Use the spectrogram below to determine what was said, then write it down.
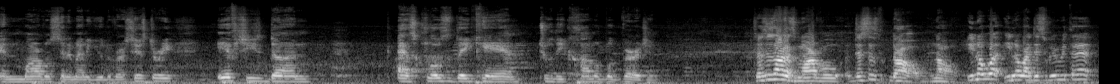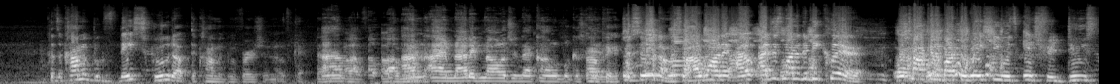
in Marvel Cinematic Universe history if she's done as close as they can to the comic book version. Just as long as Marvel, just as no, no. You know what? You know I disagree with that? Because the comic book, they screwed up the comic book version of, Ca- Um, of, of I'm, I'm not acknowledging that comic book as canon. Okay, just so you know. So I wanted, I, I just wanted to be clear. We're talking about the way she was introduced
